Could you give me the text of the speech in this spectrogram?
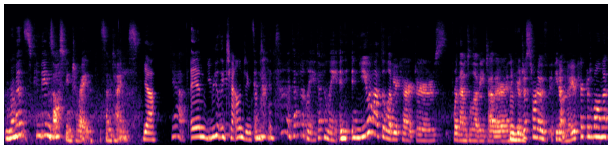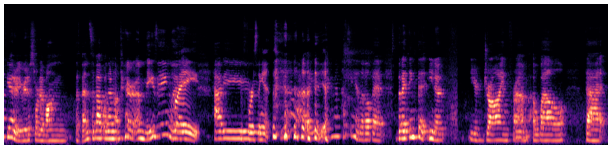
romance can be exhausting to write sometimes. yeah Yeah. and You really really- challenging And- sometimes. yeah, definitely, definitely. And and you have to love your characters for them to love each other. And if Mm-hmm. you're just sort of if you don't know your characters well enough yet, or you're just sort of on the fence about whether or not they're amazing, like, Right. How do you forcing it. Yeah, you're, Yeah. you're kind of pushing it a little bit. But I think that you know you're drawing from a well that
